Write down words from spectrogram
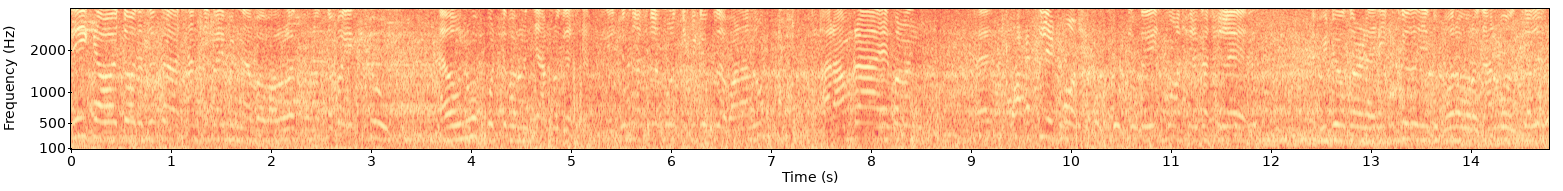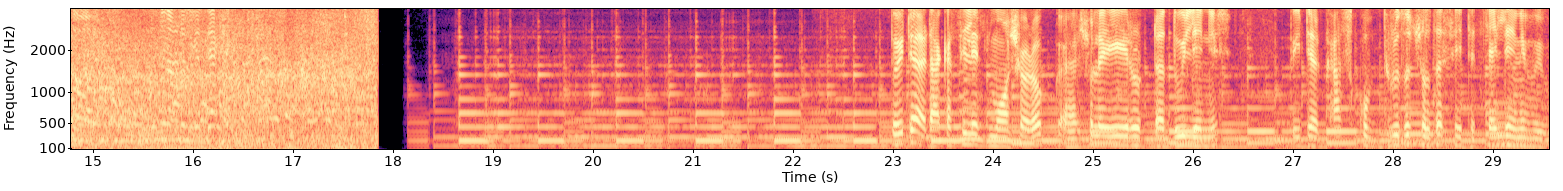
দেখে হয়তো অতটা শান্তি পাইবেন না বা ভালো লাগবে না তবে একটু আহ, অনুভব করতে পারবেন যে আমরা দেশে আছি এই জন্য আসলে মূলত ভিডিওগুলো বানানো আর আমরা এখন আহ, ঢাকা সিলেট মহাসড়ক কিন্তু এই মহাসড়ক আসলে ভিডিও রিক্স যেহেতু বড় বড় যানবাহন চলে তো তো এটা ঢাকা সিলেট মহাসড়ক, আসলে এই রোডটা দুই লেনের। তো এটার কাজ খুব দ্রুত চলতেছে, এটা চার লেনে হইব।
